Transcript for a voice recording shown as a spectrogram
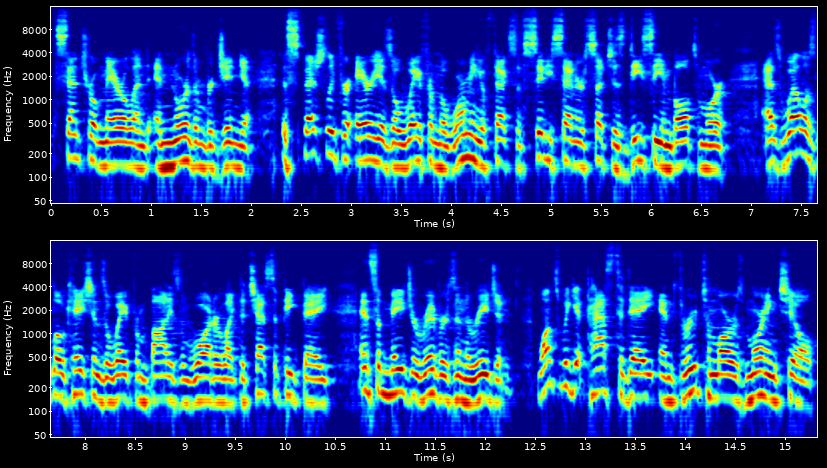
Central Maryland, and Northern Virginia, especially for areas away from the warming effects of city centers such as DC and Baltimore, as well as locations away from bodies of water like the Chesapeake Bay and some major rivers in the region. Once we get past today and through tomorrow's morning chill,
